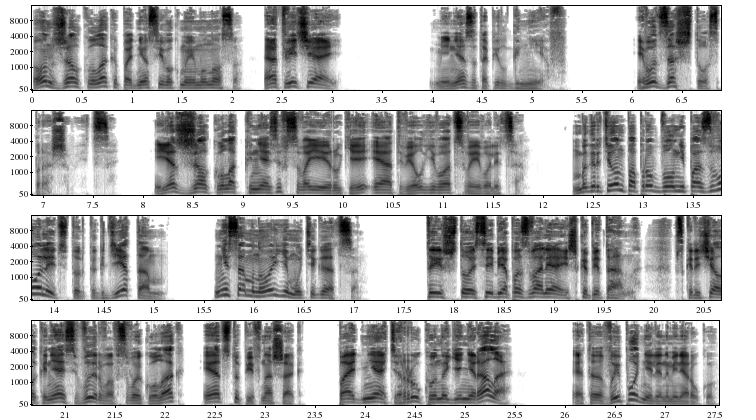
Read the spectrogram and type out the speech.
Он сжал кулак и поднес его к моему носу. «Отвечай!» Меня затопил гнев. И вот за что, спрашивается. Я сжал кулак князя в своей руке и отвел его от своего лица. Багратион попробовал не позволить, только где там? Не со мной ему тягаться. «Ты что себе позволяешь, капитан?» — вскричал князь, вырвав свой кулак и отступив на шаг. «Поднять руку на генерала?» «Это вы подняли на меня руку?»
